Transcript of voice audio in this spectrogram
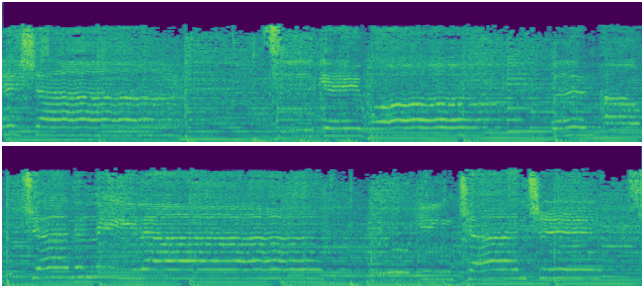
脸上，赐给我奔跑不倦的力量。如鹰展翅，上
